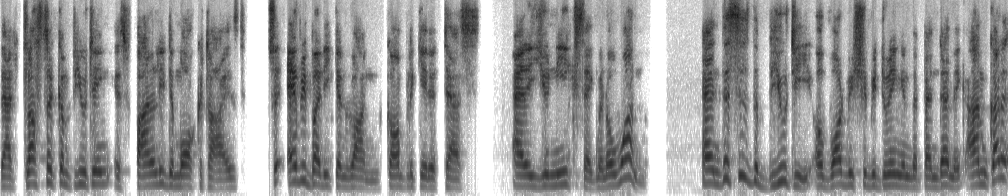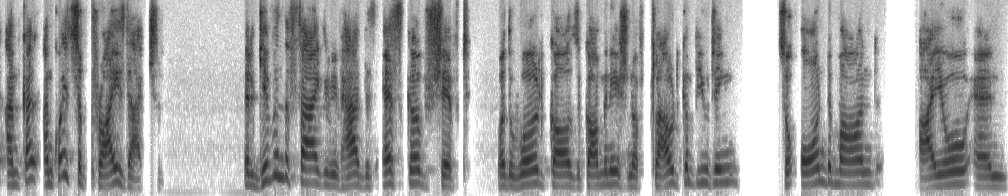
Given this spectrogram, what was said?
that cluster computing is finally democratized so everybody can run complicated tests at a unique segment of one. And this is the beauty of what we should be doing in the pandemic. I'm, kind of, I'm, kind of, I'm quite surprised, actually, that given the fact that we've had this S-curve shift, what the world calls a combination of cloud computing So on-demand I/O and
